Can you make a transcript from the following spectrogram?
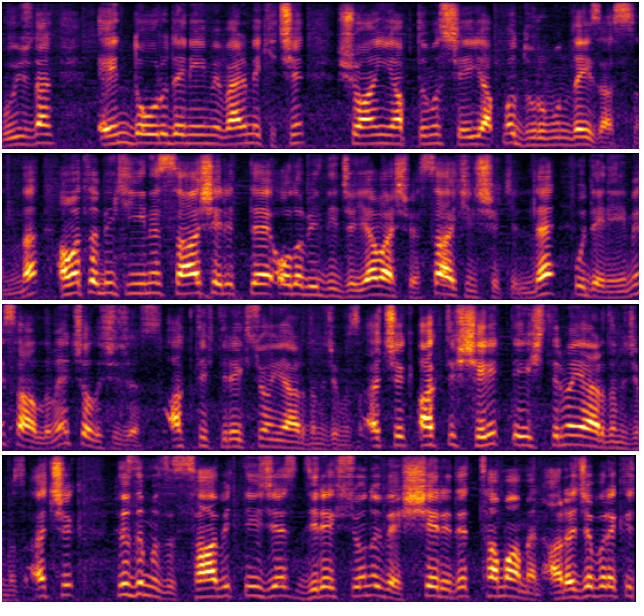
Bu yüzden en doğru deneyimi vermek için şu an yaptığımız şeyi yapma durumundayız aslında. Ama tabii ki yine sağ şeritte olabildiğince yavaş ve sakin şekilde bu deneyimi sağlamaya çalışacağız. Aktif direksiyon yardımcımız açık, aktif şerit değiştirme yardımcımız açık. Hızımızı sabitleyeceğiz, direksiyonu ve şeridi tamamen araca bırakacağız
